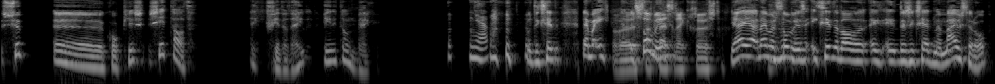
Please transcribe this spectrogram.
subkopjes zit dat. Ik vind dat heel irritant, merk ik. Ja. Want ik zit. Nee, maar ik. Rustig, stom is. Patrick, rustig. Ja, ja, nee, maar stom is. Ik zit er. Ik, ik- dus ik zet mijn muis erop.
